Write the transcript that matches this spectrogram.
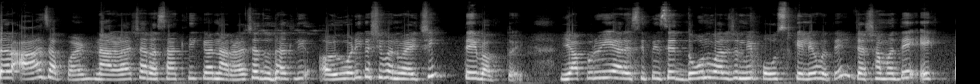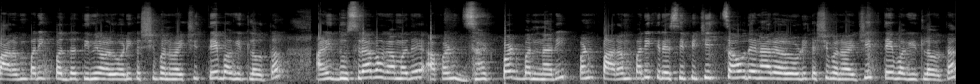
तर आज आपण नारळाच्या रसातली किंवा नारळाच्या दुधातली अळूवडी कशी बनवायची ते बघतोय. यापूर्वी या रेसिपीचे दोन वर्जन मी पोस्ट केले होते ज्याच्यामध्ये एक पारंपरिक पद्धतीने अळूवडी कशी बनवायची ते बघितलं होतं. आणि दुसऱ्या भागामध्ये आपण झटपट बनणारी पण पारंपरिक रेसिपीची चव देणारी अळूवडी कशी बनवायची ते बघितलं होतं.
